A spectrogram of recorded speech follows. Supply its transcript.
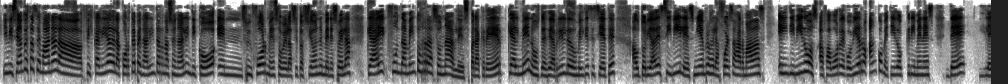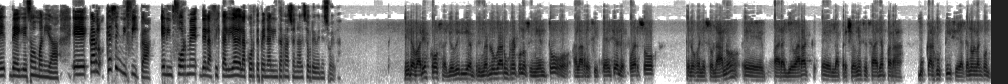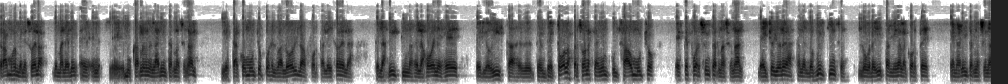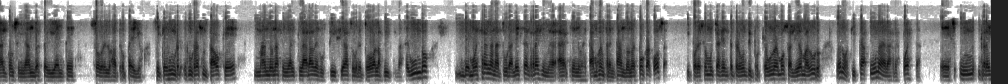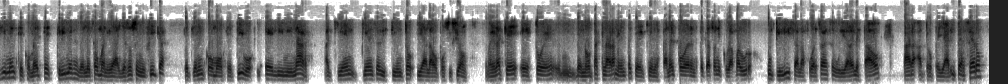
Iniciando esta semana, la Fiscalía de la Corte Penal Internacional indicó en su informe sobre la situación en Venezuela que hay fundamentos razonables para creer que al menos desde abril de 2017 autoridades civiles, miembros de las Fuerzas Armadas e individuos a favor del gobierno han cometido crímenes de, de humanidad. Eh, Carlos, ¿qué significa el informe de la Fiscalía de la Corte Penal Internacional sobre Venezuela? Mira, varias cosas. Yo diría, en primer lugar, un reconocimiento a la resistencia y el esfuerzo de los venezolanos eh, para llevar a eh, la presión necesaria para buscar justicia, ya que no la encontramos en Venezuela de manera en, eh, buscarla en el área internacional. Y destaco mucho pues el valor y la fortaleza de, la, de las víctimas, de las ONG, periodistas, de, de todas las personas que han impulsado mucho este esfuerzo internacional. De hecho, yo hasta en el 2015 logré ir también a la Corte Penal Internacional consignando expedientes sobre los atropellos. Así que es un, un resultado que manda una señal clara de justicia sobre todo a las víctimas. Segundo, demuestra la naturaleza del régimen a que nos estamos enfrentando, no es poca cosa. Y por eso mucha gente pregunta, ¿y por qué uno hemos salido a Maduro? Bueno, aquí está una de las respuestas. Es un régimen que comete crímenes de lesa humanidad y eso significa que tienen como objetivo eliminar a quien piense distinto y a la oposición. De manera que esto es, denota claramente que quien está en el poder, en este caso Nicolás Maduro, utiliza las fuerzas de seguridad del Estado para atropellar. Y tercero,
